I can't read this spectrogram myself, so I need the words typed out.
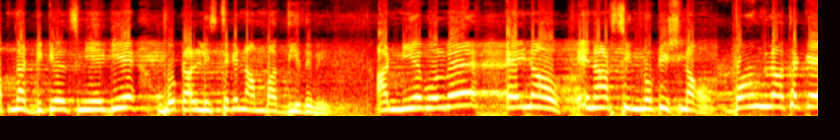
আপনার ডিটেলস নিয়ে গিয়ে ভোটার লিস্ট থেকে নাম্বার দিয়ে দেবে। আর নিয়ে বলবে, এই নাও এনআরসির নোটিশ নাও। বাংলা থেকে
